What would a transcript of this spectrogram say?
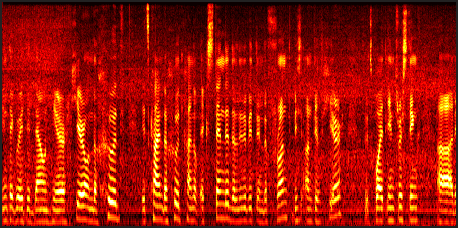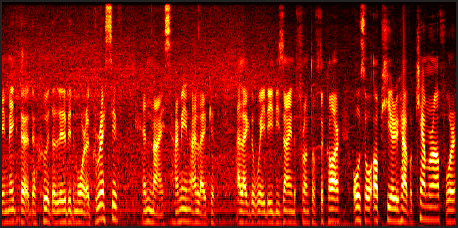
integrated down here. Here on the hood it's kind the hood kind of extended a little bit in the front until here. So it's quite interesting. Uh, they make the, the hood a little bit more aggressive and nice. I mean i like it I like the way they designed the front of the car. Also up here you have a camera for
